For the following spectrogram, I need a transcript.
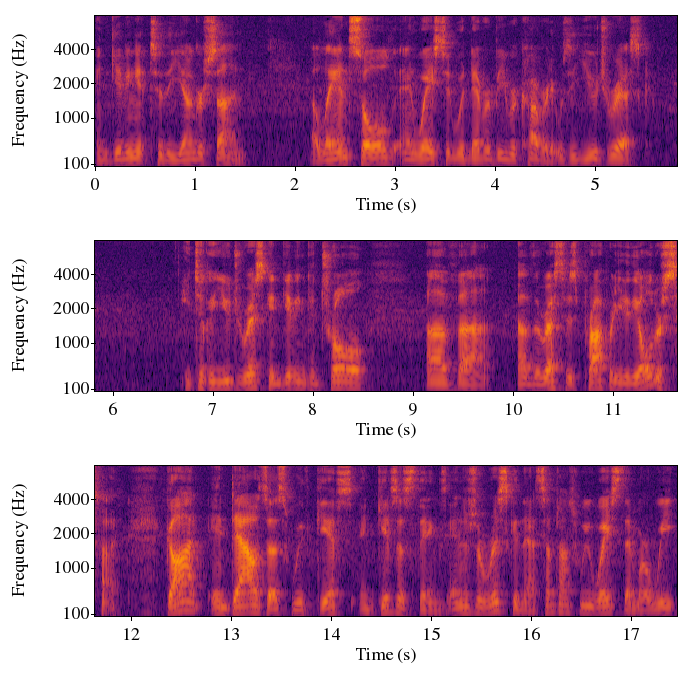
and giving it to the younger son. A land sold and wasted would never be recovered. It was a huge risk. He took a huge risk in giving control of, uh, of the rest of his property to the older son. God endows us with gifts and gives us things, and there's a risk in that. Sometimes we waste them or we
